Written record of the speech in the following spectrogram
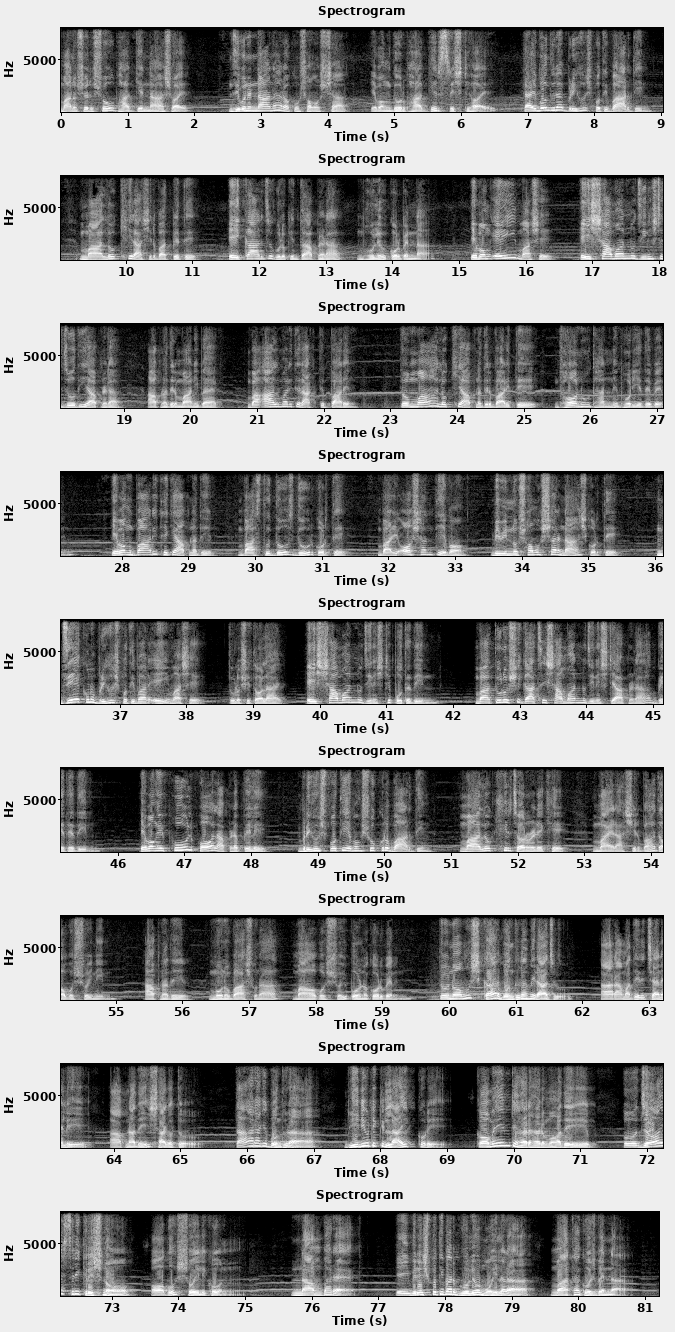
মানুষের সৌভাগ্যের নাশ হয়। জীবনে নানা রকম সমস্যা এবং দুর্ভাগ্যের সৃষ্টি হয়। তাই বন্ধুরা, বৃহস্পতিবার দিন মা লক্ষ্মীর আশীর্বাদ পেতে এই কার্যগুলো কিন্তু আপনারা ভুলেও করবেন না। এবং এই মাসে এই সামান্য জিনিসটি যদি আপনারা আপনাদের মানি ব্যাগ বা আলমারিতে রাখতে পারেন, তো মা লক্ষ্মী আপনাদের বাড়িতে ধন ধান্যে ভরিয়ে দেবেন। এবং বাড়ি থেকে আপনাদের বাস্তু দোষ দূর করতে, বাড়ির অশান্তি এবং বিভিন্ন সমস্যার নাশ করতে, যে কোনো বৃহস্পতিবার এই মাসে তুলসী তলায় এই সামান্য জিনিসটি পুঁতে দিন বা তুলসী গাছে সামান্য জিনিসটি আপনারা বেঁধে দিন এবং এই ফুল, ফল আপনারা পেলে বৃহস্পতি এবং শুক্রবার দিন মা লক্ষ্মীর চরণে রেখে মায়ের আশীর্বাদ অবশ্যই নিন। আপনাদের মনোবাসনা মা অবশ্যই পূর্ণ করবেন। তো নমস্কার বন্ধুরা, আমি রাজু। আর আমাদের চ্যানেলে আপনাদের স্বাগত। তার আগে বন্ধুরা, ভিডিওটি একটি লাইক করে কমেন্ট হর হর মহাদেব ও জয় শ্রীকৃষ্ণ অবশ্যই লিখুন। নাম্বার এক, এই বৃহস্পতিবার ভুলেও মহিলারা মাথা ঘষবেন না।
